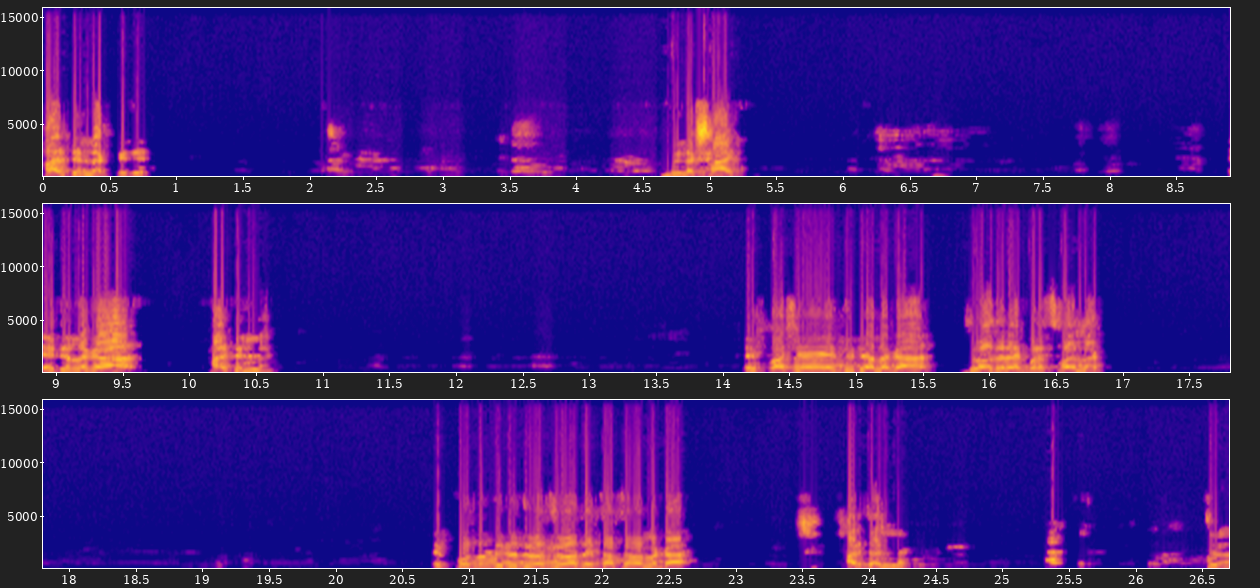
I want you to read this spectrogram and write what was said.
সাড়ে তিন লাখ কেটে। দুই লাখ ষাট। এটা লাগা সাড়ে তিন লাখ। এর পাশে দুইটা লাগা জোড়া ধরে একবারে ছয় লাখ। প্রথম দুটো জোড়া জোড়া ধরে চারশো লাগা সাড়ে চার লাখ। জোড়া।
